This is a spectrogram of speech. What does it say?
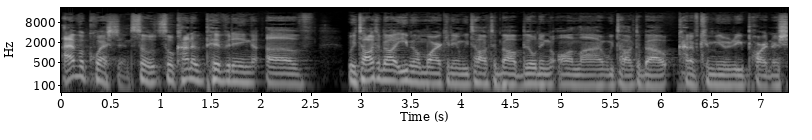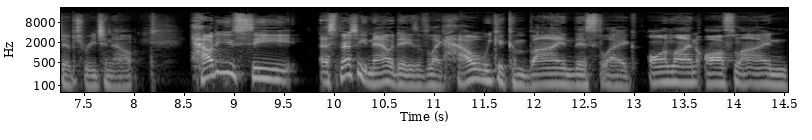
I have a question. So so kind of pivoting of we talked about email marketing, we talked about building online, we talked about kind of community partnerships, reaching out. How do you see especially nowadays of like how we could combine this like online offline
